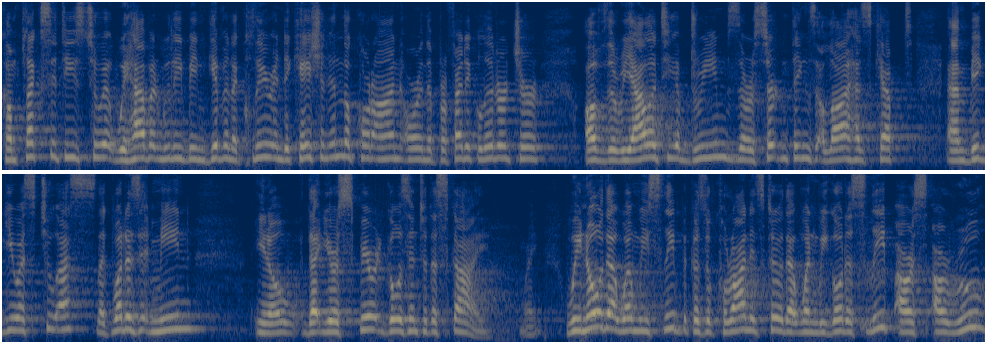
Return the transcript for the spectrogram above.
complexities to it. We haven't really been given a clear indication in the Quran or in the prophetic literature of the reality of dreams. There are certain things Allah has kept ambiguous to us. Like, what does it mean, you know, that your spirit goes into the sky, right? We know that when we sleep, because the Quran is clear that when we go to sleep, our, our ruh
